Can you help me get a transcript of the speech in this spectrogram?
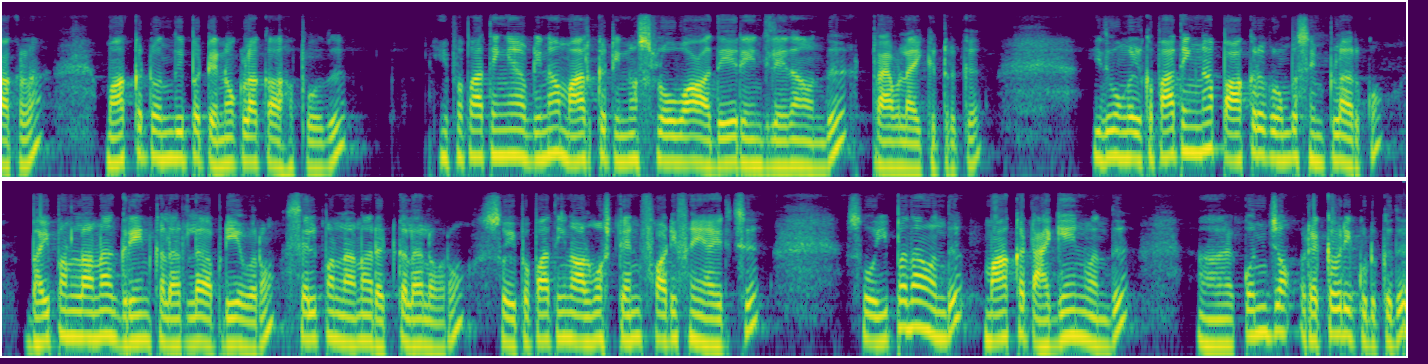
பார்க்கலாம். மார்க்கெட் வந்து இப்போ டென் ஓ கிளாக் ஆக போகுது. இப்போ பார்த்தீங்க அப்படின்னா மார்க்கெட் இன்னும் ஸ்லோவாக அதே ரேஞ்சிலே தான் வந்து ட்ராவல் ஆகிக்கிட்டு இருக்குது இது உங்களுக்கு பார்த்தீங்கன்னா பார்க்குறக்கு ரொம்ப சிம்பிளாக இருக்கும். பை பண்ணலான்னா க்ரீன் கலரில் அப்படியே வரும். செல் பண்ணலான்னா ரெட் கலரில் வரும். ஸோ இப்போ பார்த்தீங்கன்னா ஆல்மோஸ்ட் டென் ஃபார்ட்டி ஃபைவ் ஆயிடுச்சு ஸோ இப்போ தான் வந்து மார்க்கெட் அகெயின் வந்து கொஞ்சம் ரெக்கவரி கொடுக்குது.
